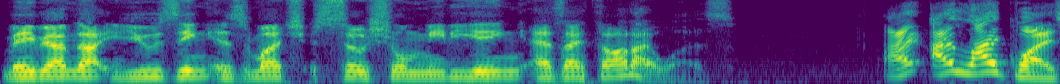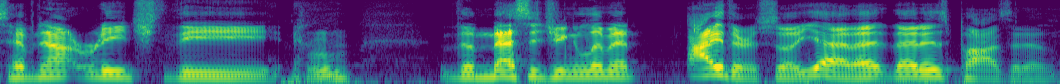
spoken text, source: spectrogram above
Maybe I'm not using as much social mediaing as I thought I was. I, I likewise have not reached the hmm? the messaging limit either. So yeah, that, that is positive.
